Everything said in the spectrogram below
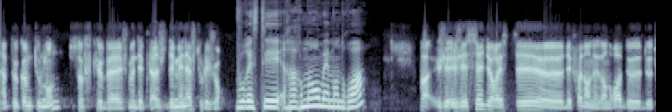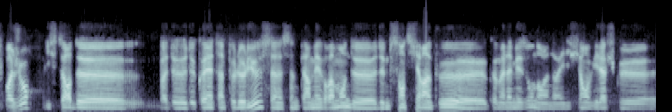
un peu comme tout le monde, sauf que ben, je me déplace, je déménage tous les jours. Vous restez rarement au même endroit? Bah, J'essaye de rester euh, des fois dans des endroits de, de trois jours, histoire de, bah, de, connaître un peu le lieu. Ça, me permet vraiment de, me sentir un peu comme à la maison dans, les différents villages que,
